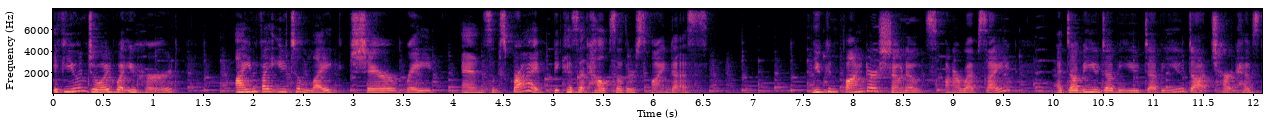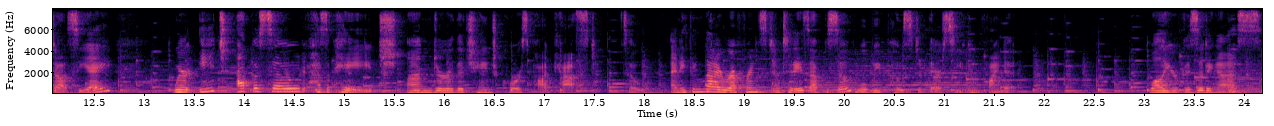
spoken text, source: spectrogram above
If you enjoyed what you heard, I invite you to like, share, rate, and subscribe because it helps others find us. You can find our show notes on our website at www.charthouse.ca, where each episode has a page under the Change Course podcast. So anything that I referenced in today's episode will be posted there so you can find it. While you're visiting us,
